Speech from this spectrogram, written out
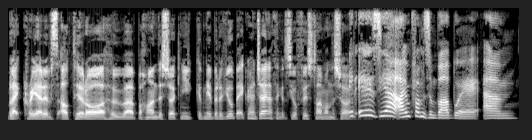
Black Creatives Aotearoa, who are behind the show, can you give me a bit of your background, Jane? I think it's your first time on the show. It is, yeah. I'm from Zimbabwe. Um,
